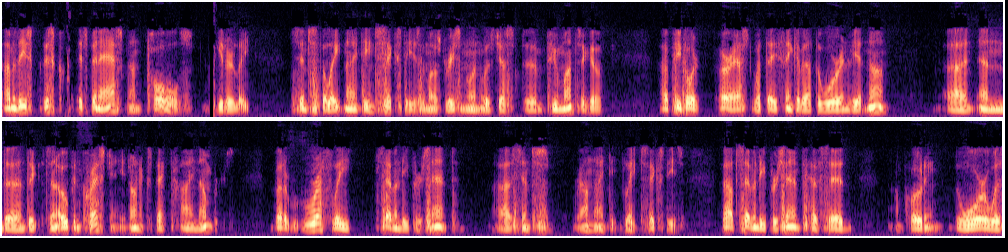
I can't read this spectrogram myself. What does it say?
I mean, these, this, it's been asked on polls regularly since the late 1960s. The most recent one was just a few months ago. Uh, people are, are asked what they think about the war in Vietnam. Uh, and uh, the, it's an open question. You don't expect high numbers. But roughly 70% uh, since around 19, late 60s, about 70% have said, I'm quoting, the war was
